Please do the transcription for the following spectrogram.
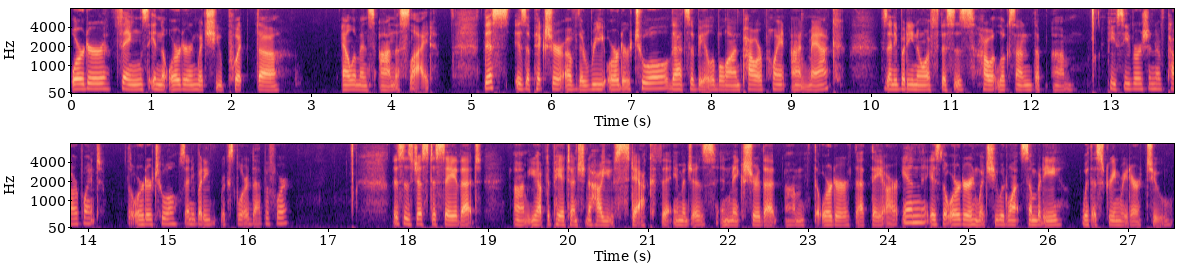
order things in the order in which you put the elements on the slide. This is a picture of the reorder tool that's available on PowerPoint on Mac. Does anybody know if this is how it looks on the um, PC version of PowerPoint? The order tool. Has anybody explored that before? This is just to say that um, you have to pay attention to how you stack the images and make sure that um, the order that they are in is the order in which you would want somebody with a screen reader to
